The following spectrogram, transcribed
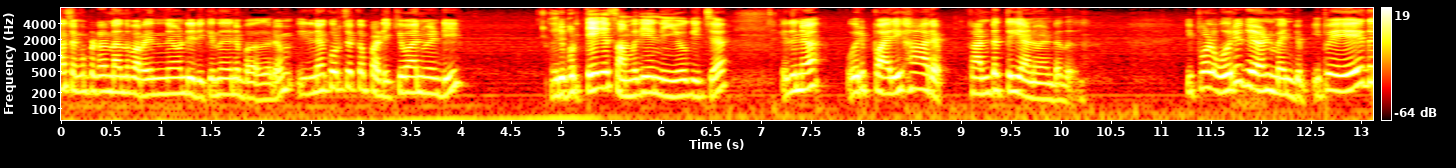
ആശങ്കപ്പെടേണ്ട എന്ന് പറയുന്നതുകൊണ്ടിരിക്കുന്നതിന് പകരം ഇതിനെക്കുറിച്ചൊക്കെ പഠിക്കുവാൻ വേണ്ടി ഒരു പ്രത്യേക സമിതിയെ നിയോഗിച്ച് ഇതിന് ഒരു പരിഹാരം കണ്ടെത്തുകയാണ് വേണ്ടത്. ഇപ്പോൾ ഒരു ഗവൺമെന്റും ഇപ്പോൾ ഏത്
